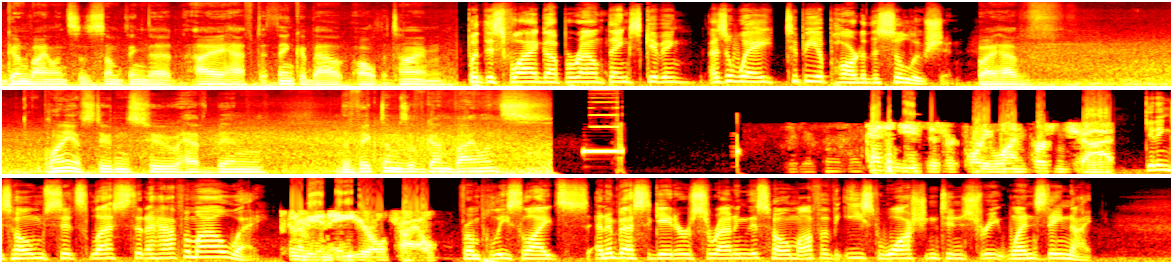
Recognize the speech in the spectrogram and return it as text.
gun violence is something that I have to think about all the time. Put this flag up around Thanksgiving as a way to be a part of the solution. I have plenty of students who have been the victims of gun violence. Attention East District 41, person shot. Giddings' home sits less than a half a mile away. It's going to be an eight-year-old child. From police lights and investigators surrounding this home off of East Washington Street Wednesday night.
